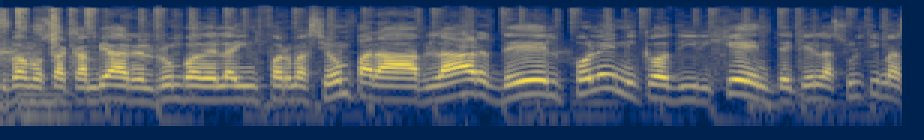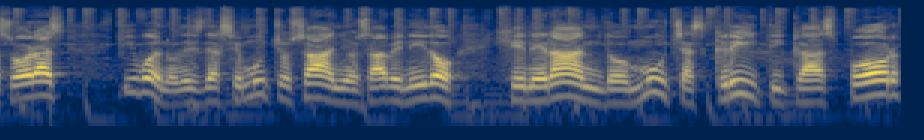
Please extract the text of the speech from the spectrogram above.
Y vamos a cambiar el rumbo de la información para hablar del polémico dirigente que en las últimas horas y bueno, desde hace muchos años ha venido generando muchas críticas por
